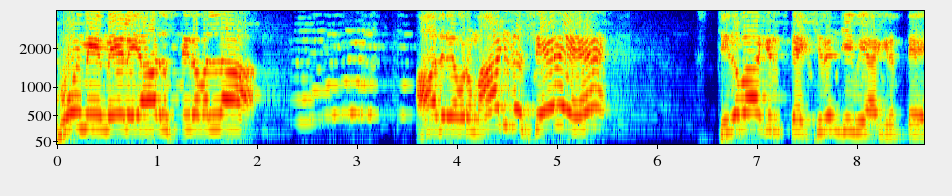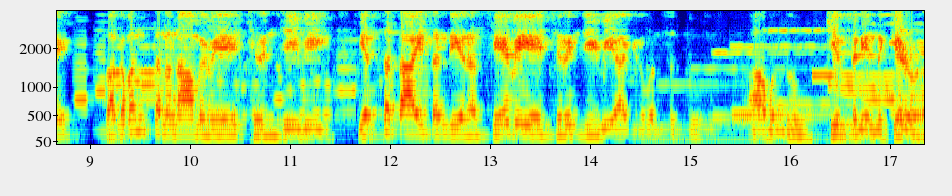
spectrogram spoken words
ಭೂಮಿ ಮೇಲೆ ಯಾರು ಸ್ಥಿರವಲ್ಲ? ಆದರೆ ಅವರು ಮಾಡಿದ ಸೇವೆ ಸ್ಥಿರವಾಗಿರುತ್ತೆ ಚಿರಂಜೀವಿ ಆಗಿರುತ್ತೆ ಭಗವಂತನ ನಾಮವೇ ಚಿರಂಜೀವಿ. ಎತ್ತ ತಾಯಿ ತಂದೆಯರ ಸೇವೆಯೇ ಚಿರಂಜೀವಿ ಆಗಿರುವಂತದ್ದು ಆ ಒಂದು ಕೀರ್ತನೆಯನ್ನು ಕೇಳೋಣ.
